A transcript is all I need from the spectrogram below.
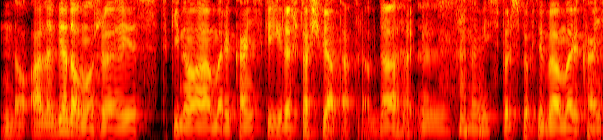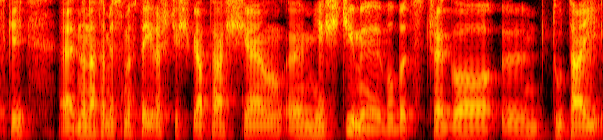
no ale wiadomo, że jest kino amerykańskie i reszta świata, prawda? Tak. Y, przynajmniej z perspektywy amerykańskiej. E, no natomiast my w tej reszcie świata się y, mieścimy, wobec czego tutaj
